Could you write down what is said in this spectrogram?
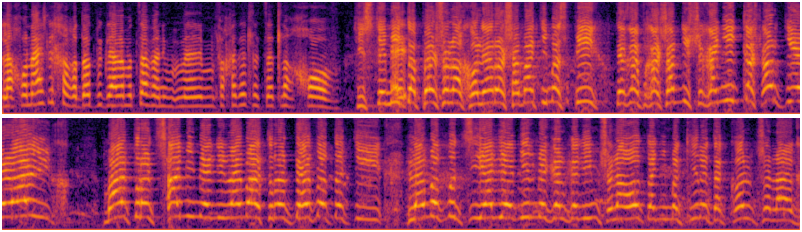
לאחורנה יש לי חרדות בגלל המצב ואני אה, מפחדת לצאת לרחוב. תסתמי את הפה של החולרה, שמעתי מספיק. תכף חשבתי שאני התקשרתי אלייך. מה את רוצה ממני? למה את רודפת אותי? למה את מוציאה לי אוויר מגלגלים של האוטו? אני מכיר את הקול שלך,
